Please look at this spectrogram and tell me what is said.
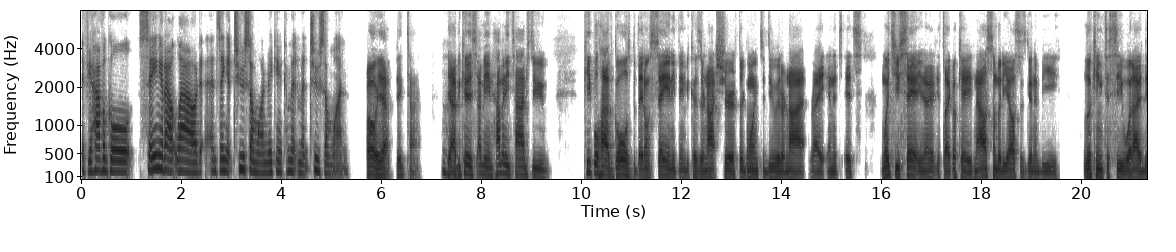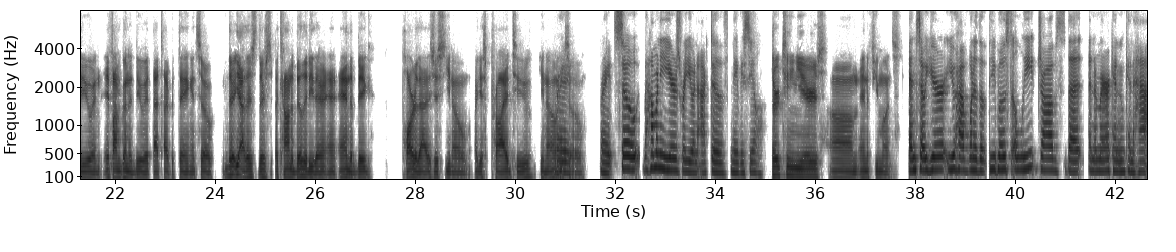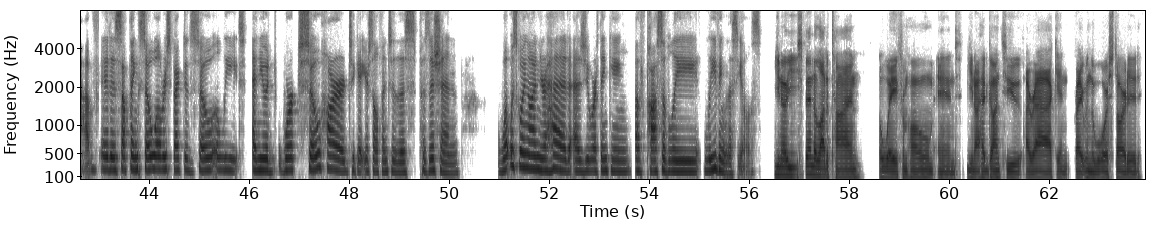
if you have a goal, saying it out loud and saying it to someone, making a commitment to someone. Oh yeah, big time. Mm-hmm. Yeah, because I mean, how many times do people have goals but they don't say anything because they're not sure if they're going to do it or not right and it's it's once you say it you know it's like okay now somebody else is going to be looking to see what i do and if i'm going to do it that type of thing and so there yeah there's there's accountability there and, and a big part of that is just you know i guess pride too you know right. and so Right. So, how many years were you an active Navy SEAL? 13 years um, and a few months. And so you're you have one of the, the most elite jobs that an American can have. It is something so well respected, so elite, and you had worked so hard to get yourself into this position. What was going on in your head as you were thinking of possibly leaving the SEALs? You know, you spend a lot of time away from home and you know, I had gone to Iraq and right when the war started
